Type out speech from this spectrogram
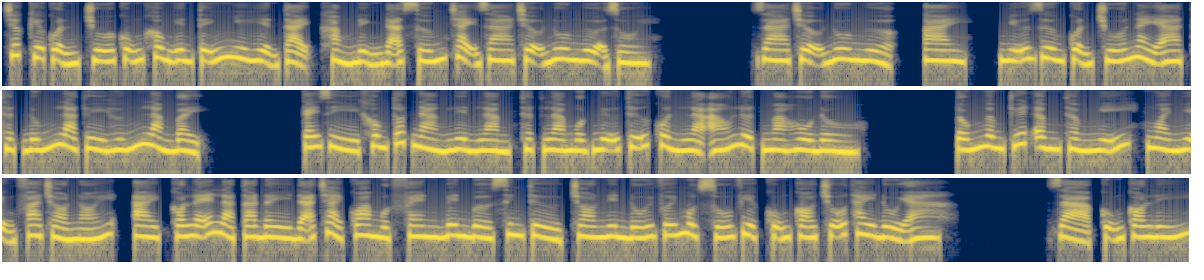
trước kia quận chúa cũng không yên tĩnh như hiện tại, khẳng định đã sớm chạy ra chợ đua ngựa rồi. Ra chợ đua ngựa, ai, nữ dương quận chúa này a thật đúng là tùy hứng làm bậy. Cái gì không tốt nàng liền làm thật là một nữ tử quần là áo lượt mà hồ đồ. Tống ngâm tuyết âm thầm nghĩ, ngoài miệng pha trò nói, ai có lẽ là ta đây đã trải qua một phen bên bờ sinh tử cho nên đối với một số việc cũng có chỗ thay đổi a Dạ cũng có lý.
